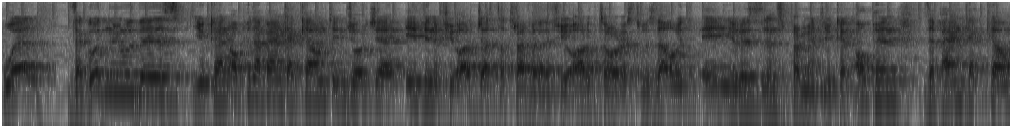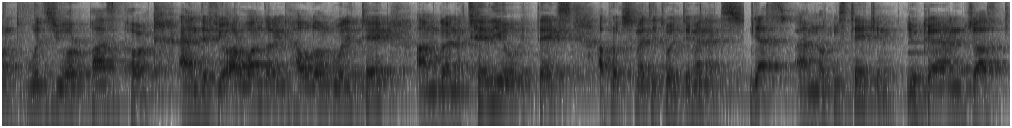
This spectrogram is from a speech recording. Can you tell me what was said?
Well, the good news is you can open a bank account in Georgia even if you are just a traveler, if you are a tourist without any residence permit. You can open the bank account with your passport. And if you are wondering how long will it take, I'm gonna tell you it takes approximately 20 minutes. Yes, I'm not mistaken. You can just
